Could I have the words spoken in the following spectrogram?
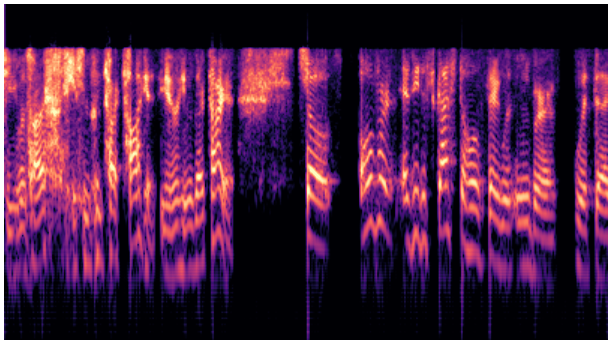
he was our he was our target. You know, he was our target. So over as he discussed the whole thing with Uber with uh,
